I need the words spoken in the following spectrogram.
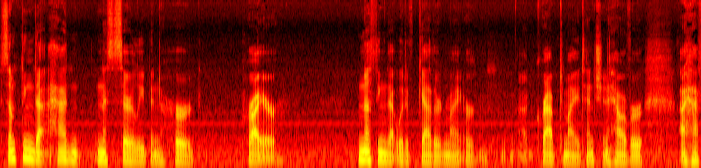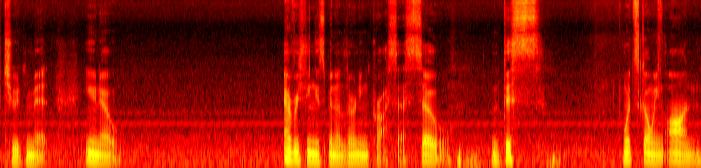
Something that hadn't necessarily been heard prior. Nothing that would have gathered my or uh, grabbed my attention. However, I have to admit, you know, everything has been a learning process. So, this, what's going on,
